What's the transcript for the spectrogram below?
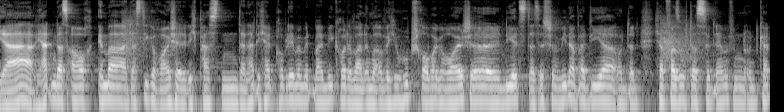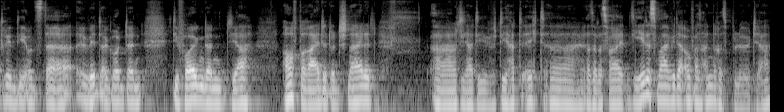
Ja, wir hatten das auch immer, dass die Geräusche nicht passten. Dann hatte ich halt Probleme mit meinem Mikro, da waren immer irgendwelche Hubschraubergeräusche. Nils, das ist schon wieder bei dir. Und dann, ich habe versucht, das zu dämpfen. Und Katrin, die uns da im Hintergrund dann die Folgen dann ja aufbereitet und schneidet. Äh, die, hat, die, die hat echt, äh, also das war jedes Mal wieder irgendwas anderes blöd, ja.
